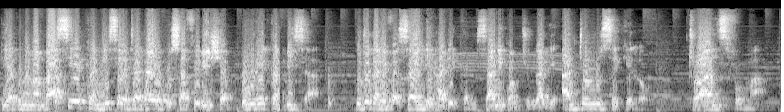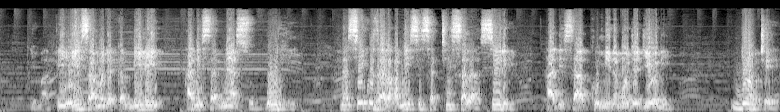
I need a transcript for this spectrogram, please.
Pia kuna mabasi ya kanisa yatakayokusafirisha bure kabisa kutoka Riverside hadi kanisani kwa mchungaji Anton Lusekelo Transformer, Jumapili saa moja kamili hadi saa nne asubuhi na siku za Alhamisi saa tisa la asiri hadi saa kumi na moja jioni. Nyote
